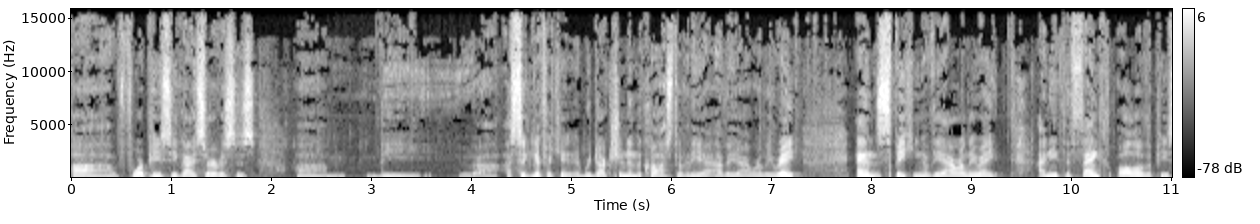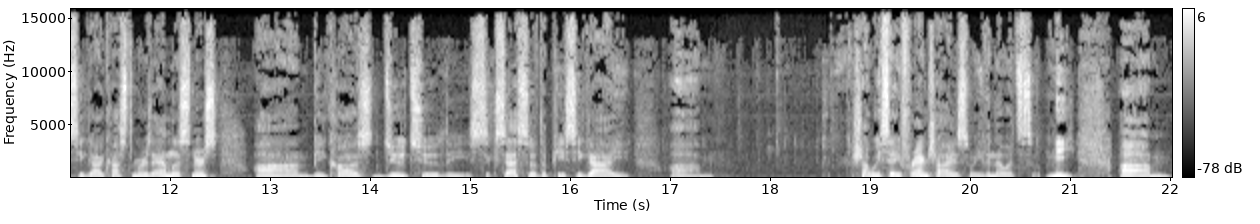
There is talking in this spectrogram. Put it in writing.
uh, for PC Guy services. Um, the uh, a significant reduction in the cost of the of the hourly rate. And speaking of the hourly rate, I need to thank all of the PC Guy customers and listeners um, because due to the success of the PC Guy, um, shall we say, franchise, even though it's me. Um,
